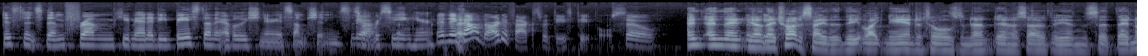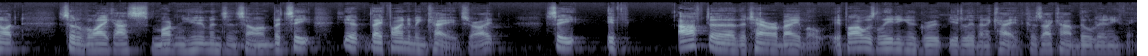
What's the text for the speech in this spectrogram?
distance them from humanity based on their evolutionary assumptions. Is Yeah. what we're seeing here. And they Uh, found artifacts with these people, so And and then you The know they try to say that the like Neanderthals and Den- Denisovians that they're not sort of like us modern humans and so on. But see, yeah, they find them in caves, right? See, if after the Tower of Babel, if I was leading a group, you'd live in a cave because I can't build anything.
